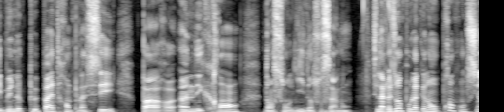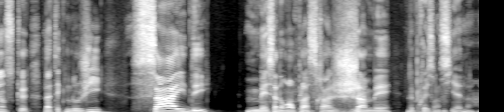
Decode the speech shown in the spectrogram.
eh bien, ne peut pas être remplacé par un écran dans son lit, dans son salon. C'est la raison pour laquelle on prend conscience que la technologie, ça a aidé, mais ça ne remplacera jamais le présentiel.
